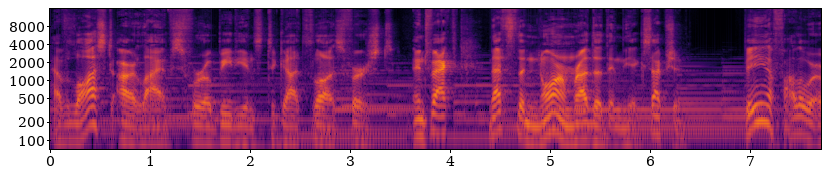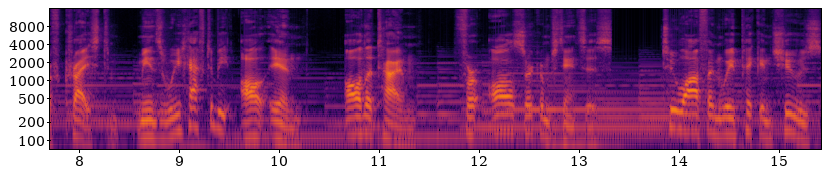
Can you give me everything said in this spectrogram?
have lost our lives for obedience to God's laws first. In fact, that's the norm rather than the exception. Being a follower of Christ means we have to be all in, all the time, for all circumstances. Too often we pick and choose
